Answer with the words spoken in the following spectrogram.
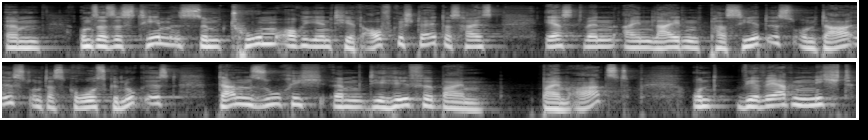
Ähm, unser System ist symptomorientiert aufgestellt. Das heißt, erst wenn ein Leiden passiert ist und da ist und das groß genug ist, dann suche ich ähm, die Hilfe beim, beim Arzt. Und wir werden nicht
